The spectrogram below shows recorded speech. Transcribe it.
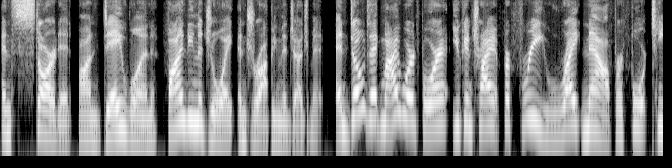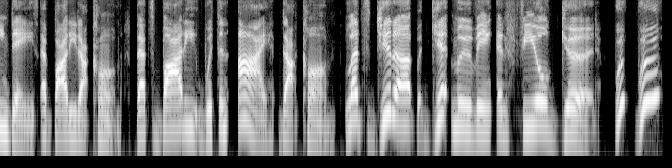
and started on day one, finding the joy and dropping the judgment. And don't take my word for it. You can try it for free right now for 14 days at body.com. That's body with an I.com. Let's get up, get moving, and feel good. Whoop, whoop.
